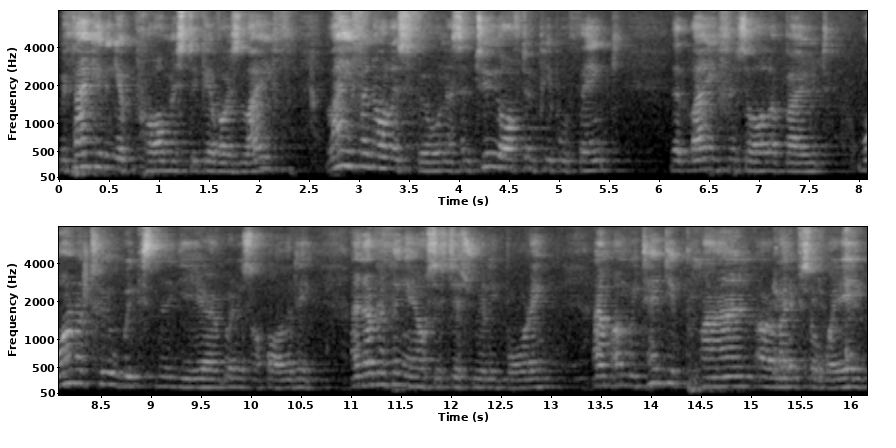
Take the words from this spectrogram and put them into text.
We thank you that you've promised to give us life, life in all its fullness. And too often people think that life is all about one or two weeks in a year where it's a holiday and everything else is just really boring. And, and we tend to plan our lives away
